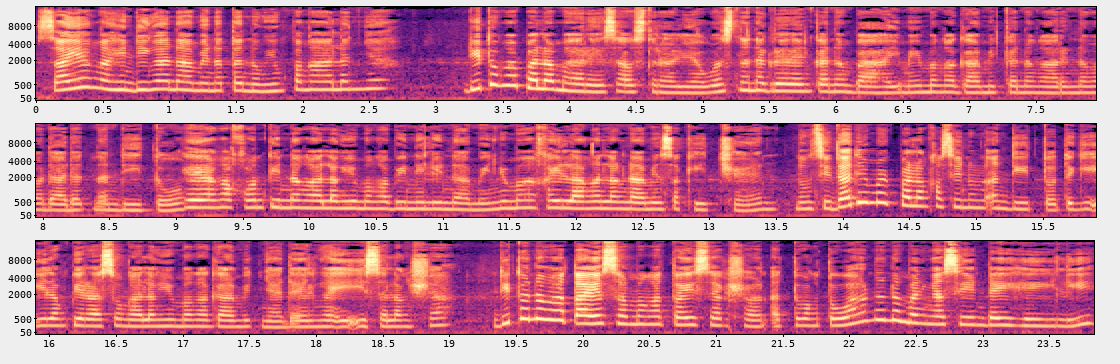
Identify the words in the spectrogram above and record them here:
Sayang nga hindi nga namin natanong yung pangalan niya. Dito nga pala mare sa Australia, once na nagre-rent ka ng bahay, may mga gamit ka na nga rin na madadat nandito. Kaya nga konti na nga lang yung mga binili namin, yung mga kailangan lang namin sa kitchen. Nung si Daddy Mark pa lang kasi nung andito, tigi ilang piraso nga lang yung mga gamit niya dahil nga iisa lang siya. Dito na nga tayo sa mga toy section at tuwang-tuwa na naman nga si Inday Hailey.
